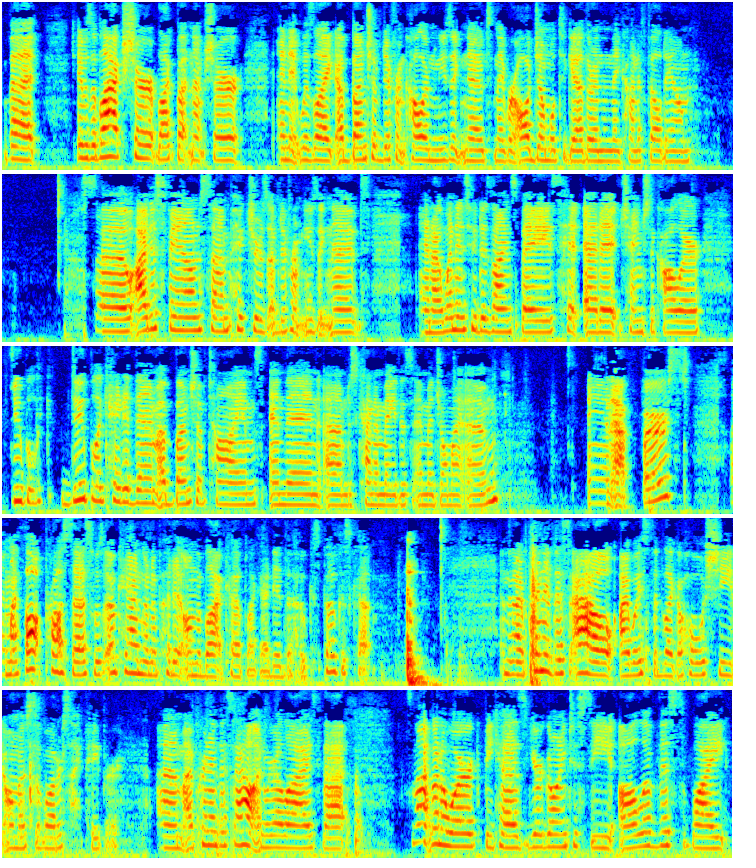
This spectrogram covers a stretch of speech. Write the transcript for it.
But it was a black shirt, black button-up shirt, and it was like a bunch of different colored music notes, and they were all jumbled together, and then they kind of fell down so I just found some pictures of different music notes and I went into Design Space, hit edit, changed the color, dupl duplicated them a bunch of times, and then um, just kind of made this image on my own. And at first, like my thought process was, okay, I'm going to put it on the black cup like I did the Hocus Pocus cup. And then I printed this out. I wasted like a whole sheet almost of water slide paper. Um, I printed this out and realized that it's not going to work because you're going to see all of this white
